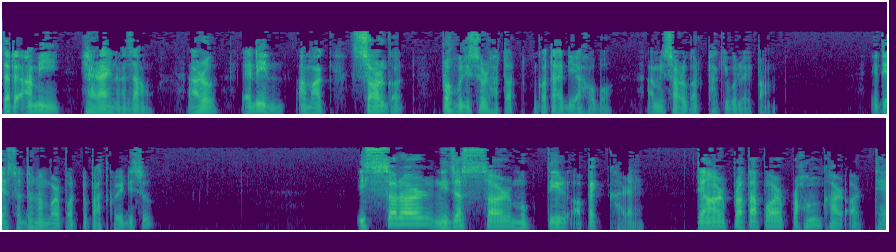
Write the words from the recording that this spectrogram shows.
যাতে আমি হেৰাই নাযাওঁ আৰু এদিন আমাক স্বৰ্গত প্ৰভু যীশুৰ হাতত গতাই দিয়া হ'ব। আমি স্বৰ্গত থাকিবলৈ পাম। এতিয়া চৈধ্য নম্বৰ পদটো পাঠ কৰি দিছো। ঈশ্বৰৰ নিজস্বৰ মুক্তিৰ অপেক্ষাৰে তেওঁৰ প্ৰতাপৰ প্ৰশংসাৰ অৰ্থে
